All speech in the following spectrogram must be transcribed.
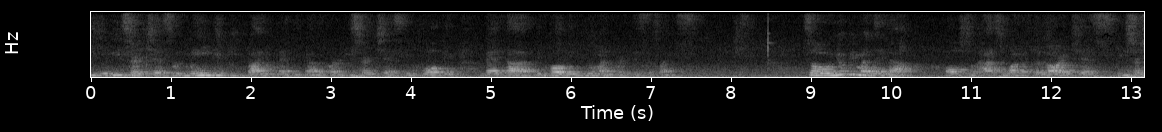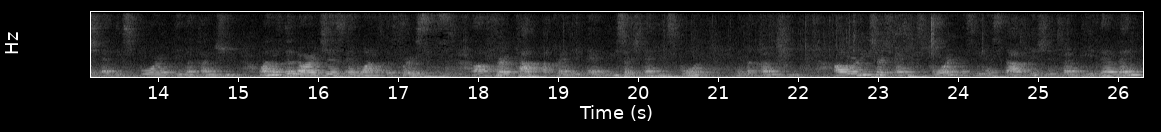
the researches would mainly be biomedical or researches involving, med, uh, involving human participants. So UP Manila also has one of the largest research ethics board in the country. One of the largest and one of the first uh, FERCAP accredited research ethics board in the country. Our research ethics board has been established in 2011.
